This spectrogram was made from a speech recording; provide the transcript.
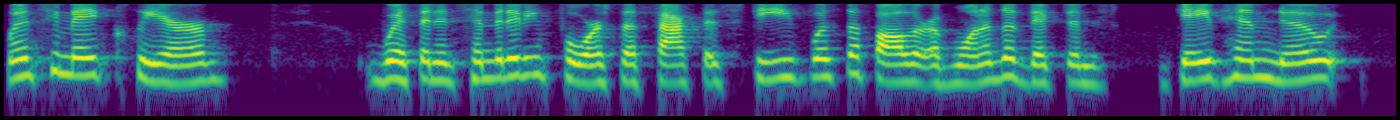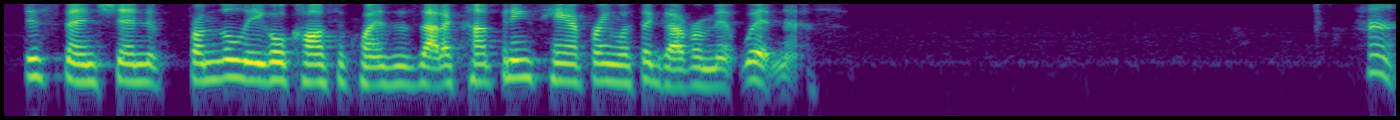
went to make clear with an intimidating force the fact that Steve was the father of one of the victims gave him no suspension from the legal consequences that accompanies tampering with a government witness. Huh.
